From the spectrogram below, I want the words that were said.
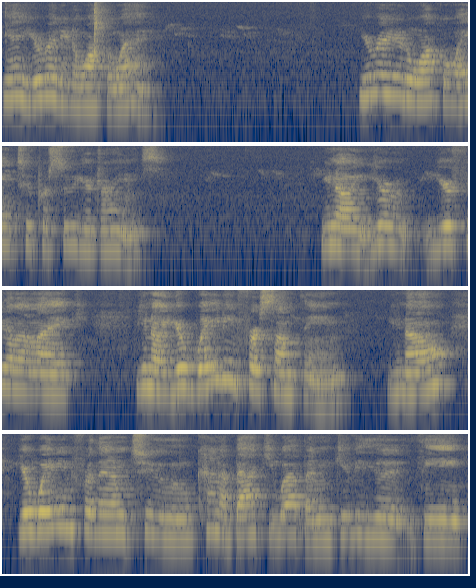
Yeah, you're ready to walk away. You're ready to walk away to pursue your dreams. You know, you're you're feeling like, you know, you're waiting for something, you know? You're waiting for them to kind of back you up and give you the, the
